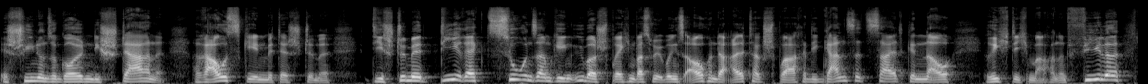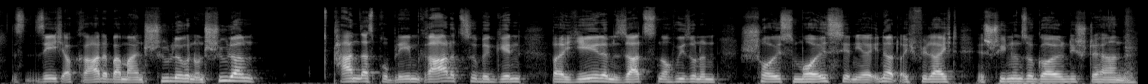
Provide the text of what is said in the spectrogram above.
es schienen uns so golden die Sterne, rausgehen mit der Stimme, die Stimme direkt zu unserem Gegenüber sprechen, was wir übrigens auch in der Alltagssprache die ganze Zeit genau richtig machen. Und viele, das sehe ich auch gerade bei meinen Schülerinnen und Schülern, haben das Problem gerade zu Beginn bei jedem Satz noch wie so ein scheus Mäuschen. Ihr erinnert euch vielleicht, es schienen so golden die Sterne.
